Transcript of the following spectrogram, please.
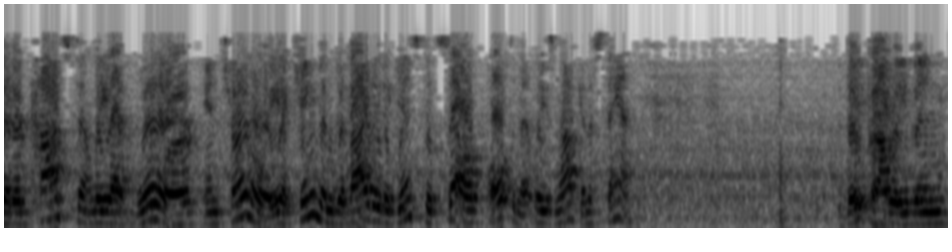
that are constantly at war internally, a kingdom divided against itself, ultimately is not going to stand. They probably even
